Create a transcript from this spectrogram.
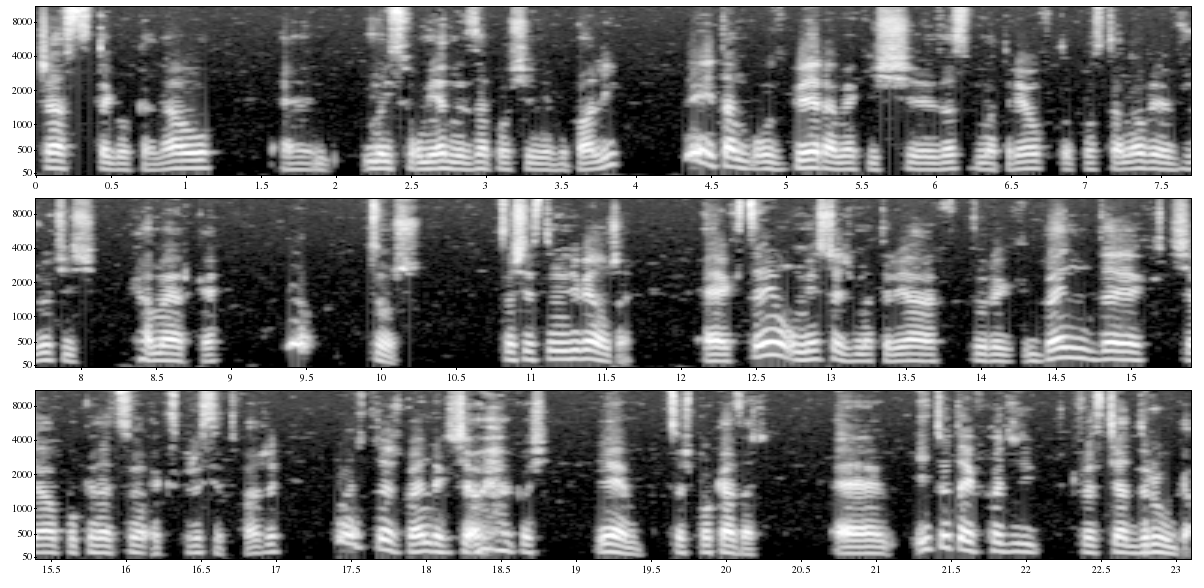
czas tego kanału, mój słomiany zapał się nie wypali, no i tam uzbieram jakiś zasób materiałów, to postanowię wrzucić kamerkę. No cóż, co się z tym nie wiąże. Chcę ją umieszczać w materiałach, w których będę chciał pokazać swoją ekspresję twarzy, bądź też będę chciał jakoś, nie wiem, coś pokazać. E, I tutaj wchodzi kwestia druga.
